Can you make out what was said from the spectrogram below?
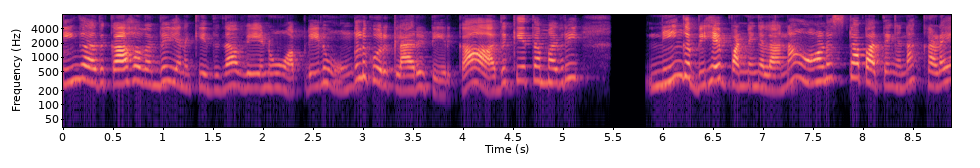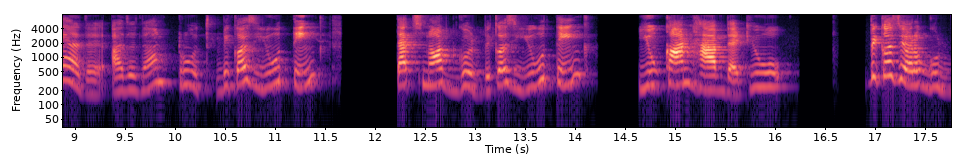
நீங்கள் அதுக்காக வந்து எனக்கு இதுதான் வேணும் அப்படின்னு உங்களுக்கு ஒரு கிளாரிட்டி இருக்கா? அதுக்கேற்ற மாதிரி நீங்கள் பிஹேவ் பண்ணிங்களான்னா ஆனஸ்ட்டாக பார்த்தீங்கன்னா கிடையாது. அதுதான் truth because you think that's not good because you think you can have that you because you're a good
